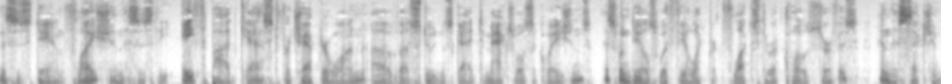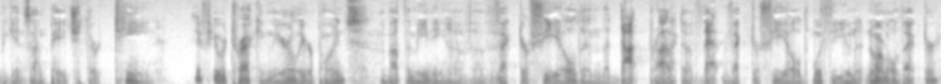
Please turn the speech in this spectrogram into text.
This is Dan Fleisch, and this is the eighth podcast for Chapter 1 of A Student's Guide to Maxwell's Equations. This one deals with the electric flux through a closed surface, and this section begins on page 13. If you were tracking the earlier points about the meaning of a vector field and the dot product of that vector field with the unit normal vector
